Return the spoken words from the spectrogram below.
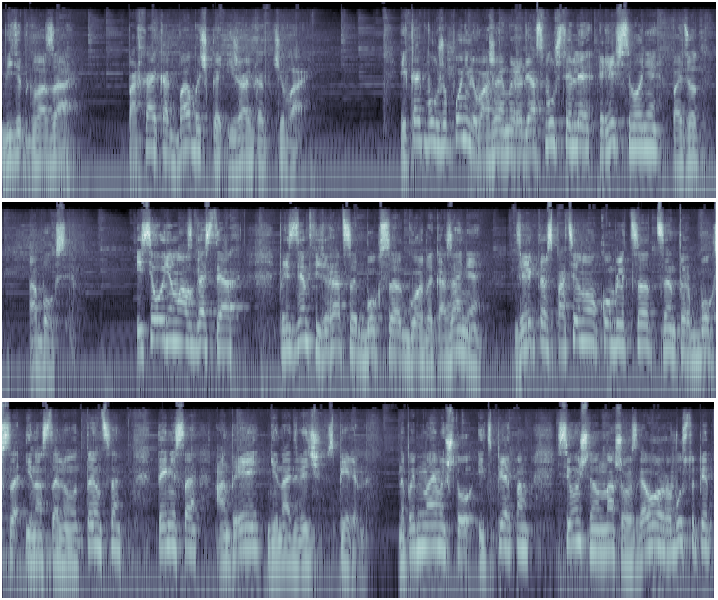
видят глаза, порхай как бабочка и жаль как пчела. И как вы уже поняли, уважаемые радиослушатели, речь сегодня пойдет о боксе. И сегодня у нас в гостях президент Федерации бокса города Казани, директор спортивного комплекса Центр бокса и настольного тенниса, тенниса Андрей Геннадьевич Спирин – Напоминаем, что экспертом сегодняшнего нашего разговора выступит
